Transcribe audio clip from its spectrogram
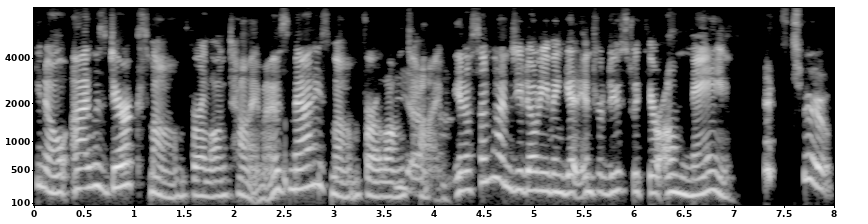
you know, I was Derek's mom for a long time. I was Maddie's mom for a long Yeah. time. You know, sometimes you don't even get introduced with your own name. It's true.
